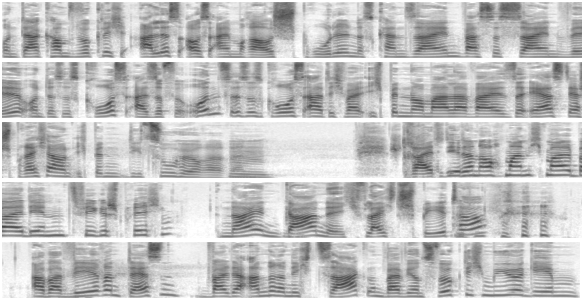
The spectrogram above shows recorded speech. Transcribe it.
Und da kommt wirklich alles aus einem raussprudeln. Das kann sein, was es sein will. Und das ist groß. Also für uns ist es großartig, weil ich bin normalerweise erst der Sprecher und ich bin die Zuhörerin. Hm. Streitet ihr dann auch manchmal bei den Zwiegesprächen? Nein, gar nicht. Vielleicht später. Aber währenddessen, weil der andere nichts sagt und weil wir uns wirklich Mühe geben,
